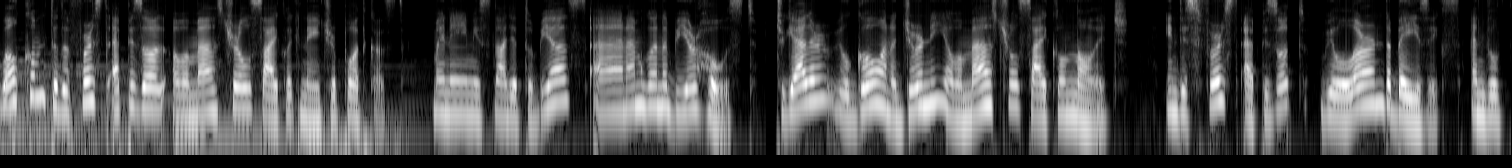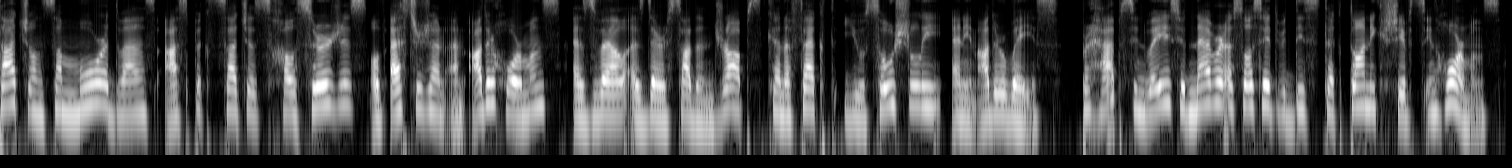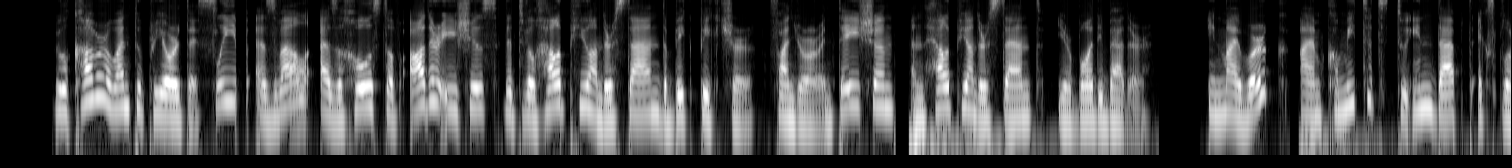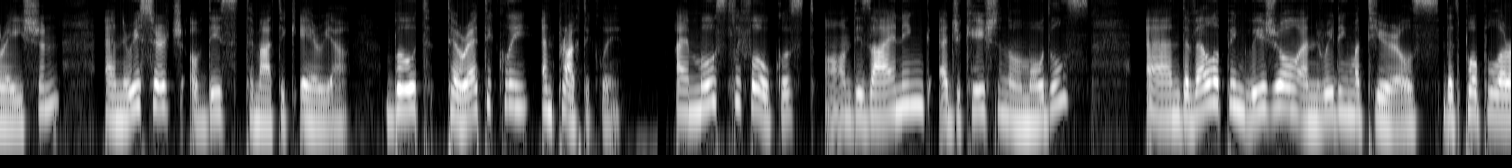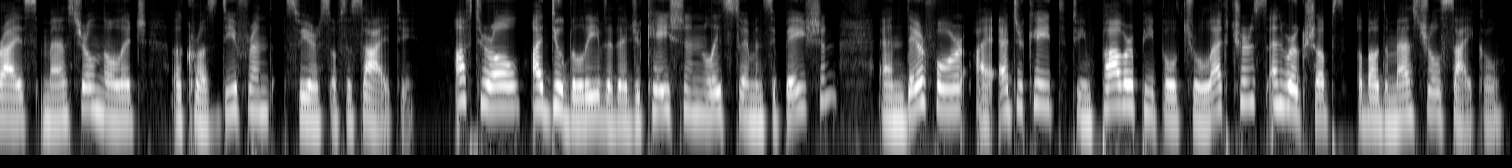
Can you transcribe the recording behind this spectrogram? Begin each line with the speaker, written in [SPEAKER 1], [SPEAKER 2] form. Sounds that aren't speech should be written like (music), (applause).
[SPEAKER 1] Welcome to the first episode of a Menstrual Cyclic Nature podcast. My name is Nadia Tobias, and I'm gonna be your host. Together, we'll go on a journey of a menstrual cycle knowledge. In this first episode, we'll learn the basics and we'll touch on some more advanced aspects such as how surges of estrogen and other hormones, as well as their sudden drops, can affect you socially and in other ways. Perhaps in ways you'd never associate with these tectonic shifts in hormones, We'll cover when to prioritize sleep as well as a host of other issues that will help you understand the big picture, find your orientation, and help you understand your body better. In my work, I am committed to in depth exploration and research of this thematic area, both theoretically and practically. I am mostly focused on designing educational models and developing visual and reading materials that popularize menstrual knowledge across different spheres of society. After all, I do believe that education leads to emancipation, and therefore I educate to empower people through lectures and workshops about the menstrual cycle.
